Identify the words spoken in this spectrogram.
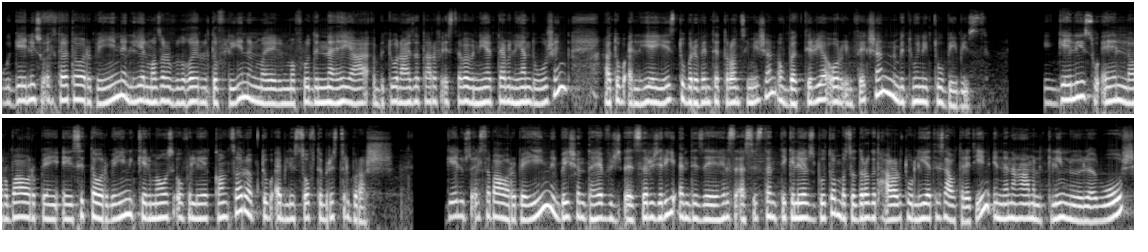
وجالي سؤال تلاتة وأربعين اللي هي المظهر اللي بتغير لطفلين الم- المفروض إن هي بتقول عايزة تعرف إيه السبب إن هي تعمل hand washing هتبقى اللي هي to prevent the transmission of bacteria or infection between the two babies. جالي سؤال أربعة وأربعين ستة وأربعين الكيرماوس أوف اللي هي الكانسر بتبقى بالسوفت بريستل براش جالي سؤال سبعة وأربعين. البيشنت هاف سيرجري اند ذا هيلث اسيستنت تيك ليرز بوتوم بس درجة حرارته اللي هي تسعة وتلاتين. إن أنا هعمل كلين ووش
